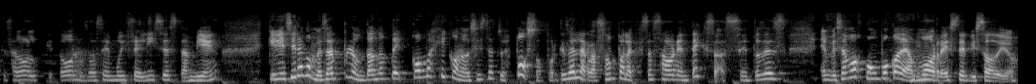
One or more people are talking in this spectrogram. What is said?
que es algo que todos nos hace muy felices también, quisiera comenzar preguntándote cómo es que conociste a tu esposo, porque esa es la razón por la que estás ahora en Texas. Entonces, empecemos con un poco de amor este episodio.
